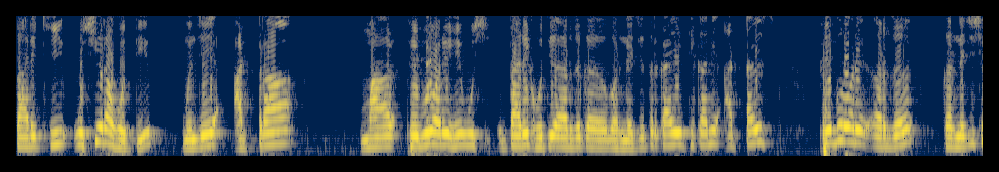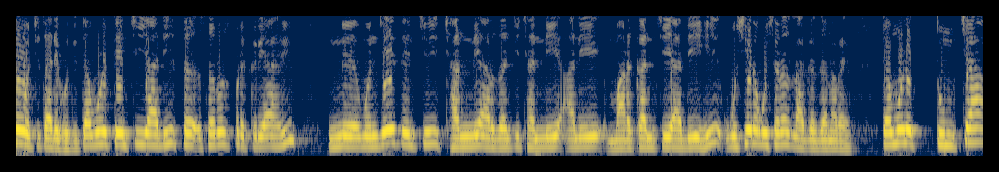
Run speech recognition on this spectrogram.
तारीख ही उशिरा होती. म्हणजे अठरा मा फेब्रुवारी हे उश तारीख होती अर्ज क भरण्याची. तर काही ठिकाणी अठ्ठावीस फेब्रुवारी अर्ज करण्याची शेवटची तारीख होती. त्यामुळे त्यांची यादी स सर्वच प्रक्रिया ही न म्हणजे त्यांची छाननी अर्जांची छाननी आणि मार्कांची यादी ही उशिरा उशिराच लागत जाणार आहे. त्यामुळे तुमच्या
